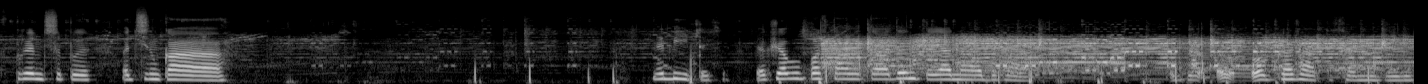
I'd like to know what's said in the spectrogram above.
В принципі, оцінка. Не бійтеся. Якщо ви поставите один, то я не обгаю. Об, е, ображатися не буду.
